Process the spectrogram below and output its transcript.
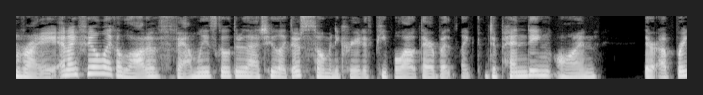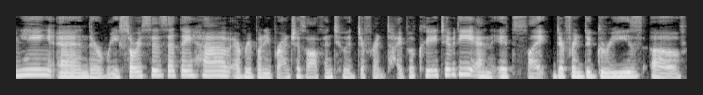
Right. And I feel like a lot of families go through that too. Like there's so many creative people out there, but like depending on their upbringing and their resources that they have, everybody branches off into a different type of creativity. And it's like different degrees of,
